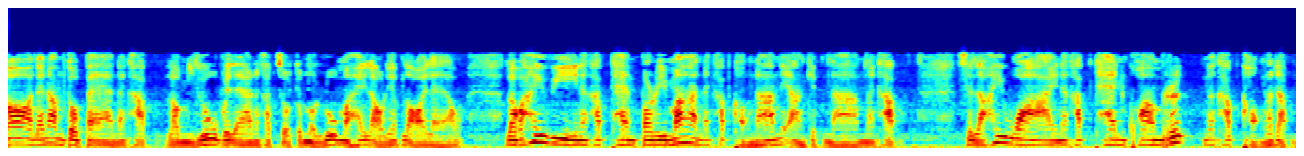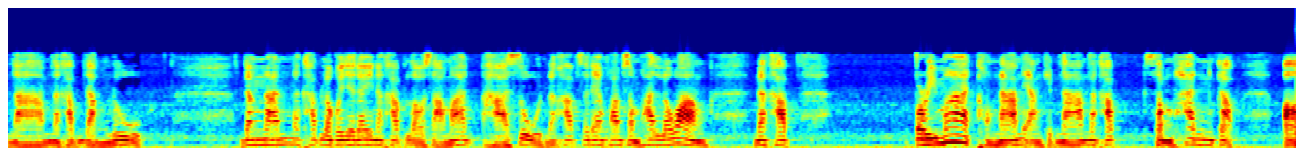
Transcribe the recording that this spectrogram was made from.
ก็แนะนำตัวแปรนะครับ เรามีรูปไว้แล้วนะครับ โจทย์กำหนดรูปมาให้เราเรียบร้อยแล้ว เราก็ให้ v นะครับแทนปริมาตรนะครับของน้ำในอ่างเก็บน้ำนะครับ เสร็จแล้วให้ y นะครับแทนความลึกนะครับของระดับน้ำนะครับ ดังรูป ดังนั้นนะครับเราก็จะได้นะครับ เราสามารถหาสูตรนะครับ แสดงความสัมพันธ์ระหว่างนะครับ ปริมาตรของน้ำในอ่างเก็บน้ำนะครับ สัมพันธ์กับเอ่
